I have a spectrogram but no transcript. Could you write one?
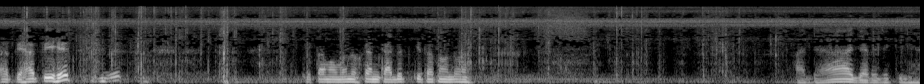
hati-hati hit. Hit. Kita memenuhkan kadut kita teman-teman. Ada aja rezekinya.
